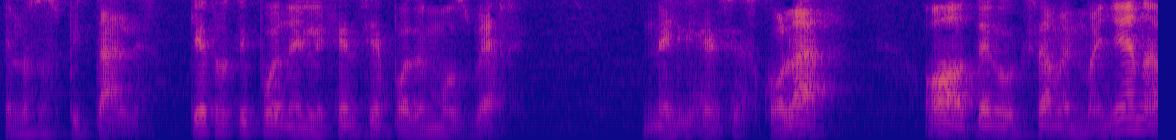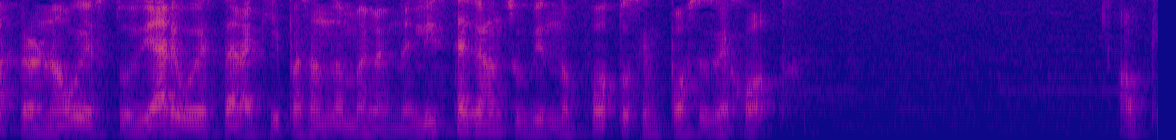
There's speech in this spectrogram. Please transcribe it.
en los hospitales. ¿Qué otro tipo de negligencia podemos ver? Negligencia escolar oh, tengo examen mañana, pero no voy a estudiar y voy a estar aquí pasándomelo en el Instagram subiendo fotos en poses de foto. Ok.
